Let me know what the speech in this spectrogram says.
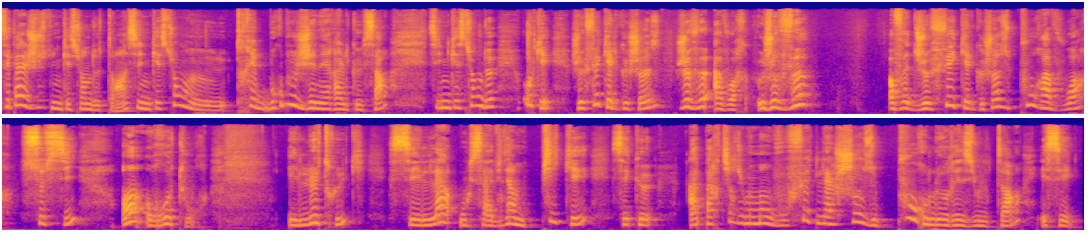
c'est pas juste une question de temps, hein. c'est une question euh, très beaucoup plus générale que ça. C'est une question de ok, je fais quelque chose, je veux avoir, je veux en fait je fais quelque chose pour avoir ceci en retour. Et le truc, c'est là où ça vient piquer, c'est que à partir du moment où vous faites la chose pour le résultat, et c'est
